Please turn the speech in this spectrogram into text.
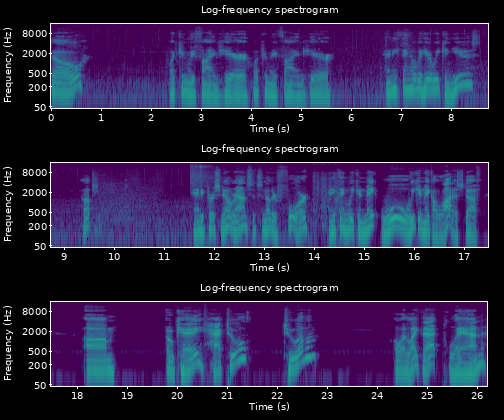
So. What can we find here? What can we find here? Anything over here we can use? Oh. Anti-personnel rounds, it's another four. Anything we can make? Whoa, we can make a lot of stuff. Um, okay. Hack tool? Two of them? Oh, I like that plan.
